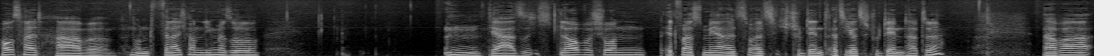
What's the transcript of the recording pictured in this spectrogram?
Haushalt habe. Und vielleicht auch nicht mehr so. Ja, also ich glaube schon etwas mehr als so als ich Student, als ich als Student hatte. Aber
